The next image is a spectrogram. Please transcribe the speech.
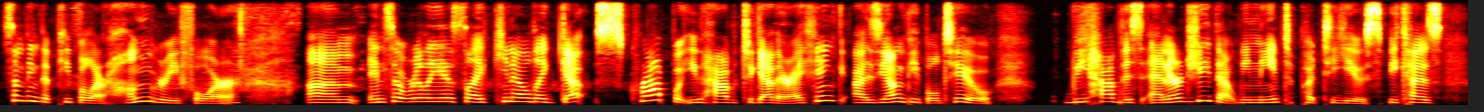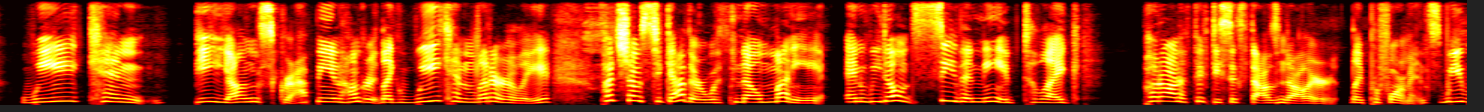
something that people are hungry for. Um, and so it really is like, you know, like get scrap what you have together. I think as young people too, we have this energy that we need to put to use because we can be young, scrappy, and hungry. Like we can literally put shows together with no money and we don't see the need to like put on a $56,000 like performance. We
